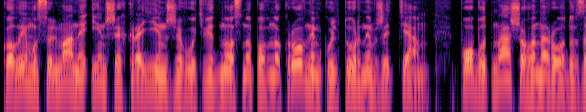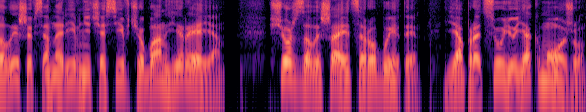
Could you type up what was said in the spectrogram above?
Коли мусульмани інших країн живуть відносно повнокровним культурним життям, побут нашого народу залишився на рівні часів Чобан-Гірея. Що ж залишається робити? Я працюю як можу.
